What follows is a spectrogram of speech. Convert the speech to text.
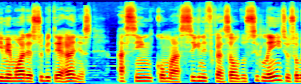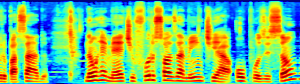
e memórias subterrâneas assim como a significação do silêncio sobre o passado, não remete forçosamente à oposição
